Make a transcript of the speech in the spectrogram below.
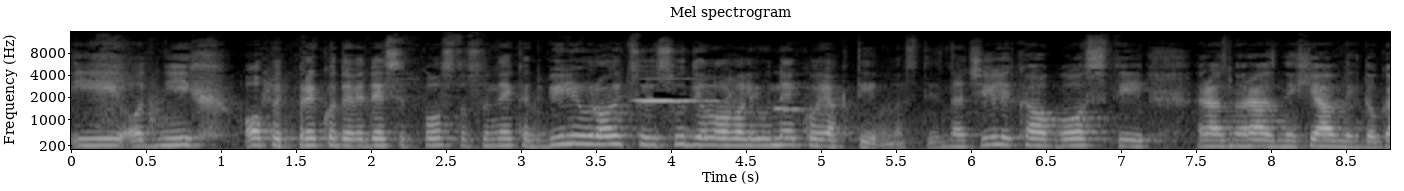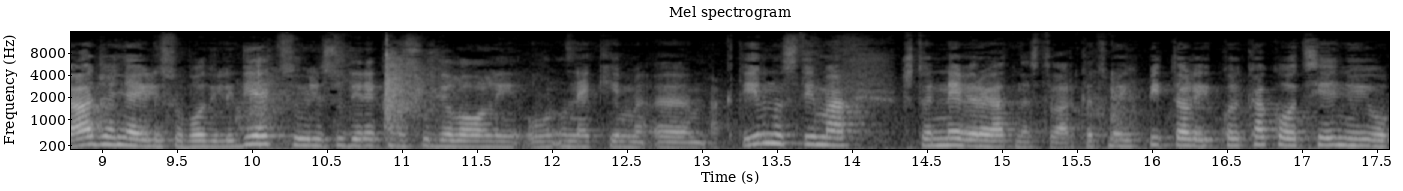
i od njih opet preko 90% su nekad bili u Rojcu i sudjelovali u nekoj aktivnosti. Znači ili kao gosti razno raznih javnih događanja ili su vodili djecu ili su direktno sudjelovali u, nekim aktivnostima što je nevjerojatna stvar. Kad smo ih pitali kako ocjenjuju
